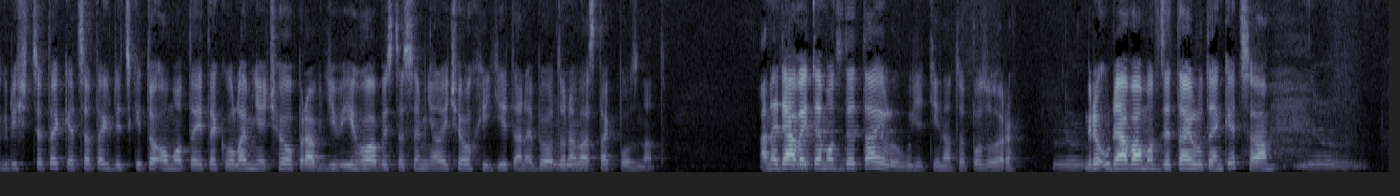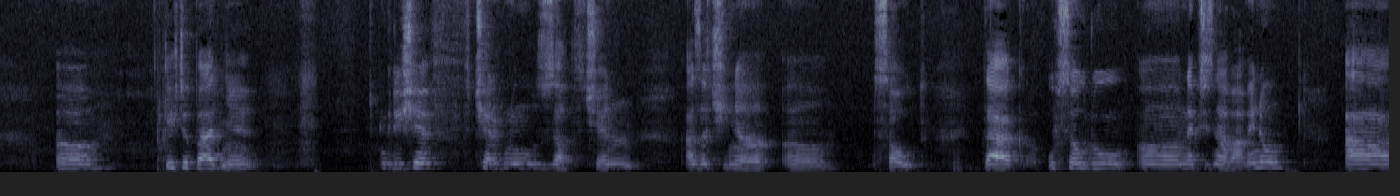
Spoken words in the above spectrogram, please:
když chcete kecat, tak vždycky to omotejte kolem něčeho pravdivého, abyste se měli čeho chytit a nebylo to na Mhm. vás tak poznat. A nedávejte moc detailů, děti, na to pozor. No. Kdo udává moc detailů, ten kecá. Každopádně, když je v červnu zatčen a začíná uh, soud, tak u soudu uh, nepřiznává vinu a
